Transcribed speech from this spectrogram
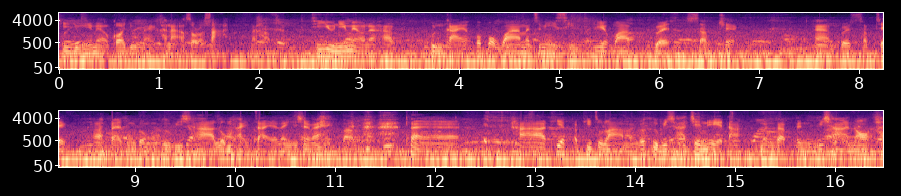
ที่ Unimel ก็อยู่ในคณะอักษรศาสตร์นะครับที่ Unimel นะครับคุณกายเขาก็บอกว่ามันจะมีสิ่งที่เรียกว่า breath subject อ่า breath subject อ่าแปลตรงๆก็คือวิชาลมหายใจอะไรอย่างนี้ใช่ไหม แต่ถ้าเทียบกับที่จุฬามันก็คือวิชา Gen 8อะ เหมือนแบบเป็นวิชานอกค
